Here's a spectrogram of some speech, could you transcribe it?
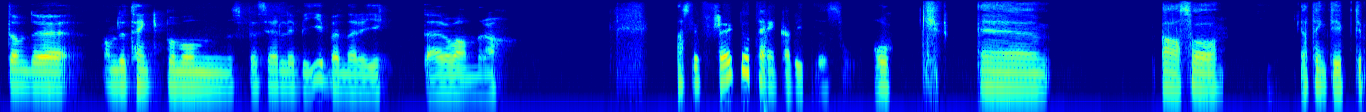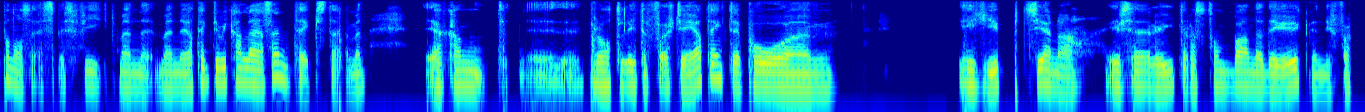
inte om du, om du tänker på någon speciell i Bibeln när du gick där och vandrade? Alltså jag försökte att tänka lite så och eh, alltså jag tänkte inte på något specifikt men, men jag tänkte vi kan läsa en text här men jag kan eh, prata lite först. Jag tänkte på eh, egyptierna, israeliterna som vandrade i öknen i 40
